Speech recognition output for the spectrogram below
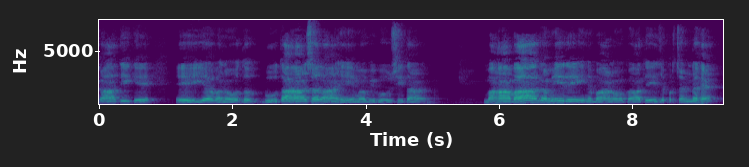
कांतिके यवनोद्भूता सराहेम विभूषिता महाभाग मेरे इन बाणों का तेज प्रचंड है।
